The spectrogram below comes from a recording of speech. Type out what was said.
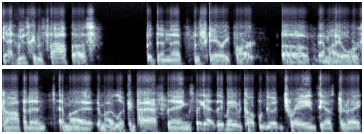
yeah, who's going to stop us? But then that's the scary part of am I overconfident? Am I am I looking past things? They got they made a couple good trades yesterday,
